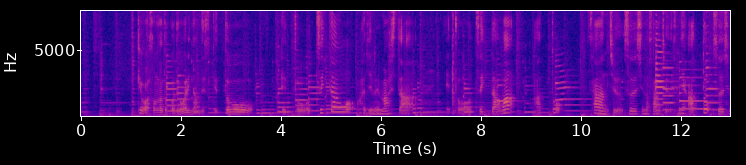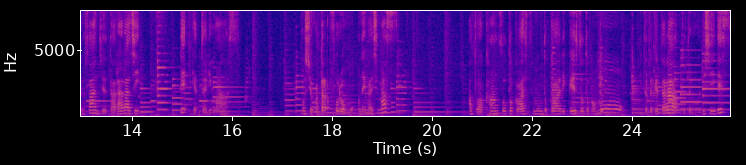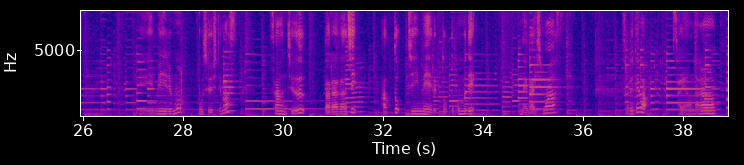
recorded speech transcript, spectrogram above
今日はそんなとこで終わりなんですけどえっとツイッターを始めました。えっとツイッターはあと30数字の30ですね。あと数字の30ダララジ。でやっております。もしよかったらフォローもお願いします。あとは感想とか質問とかリクエストとかもいただけたらとても嬉しいです、えー、メールも募集してます。30ダララジ。at gmail.com でお願いします。それではさようなら。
